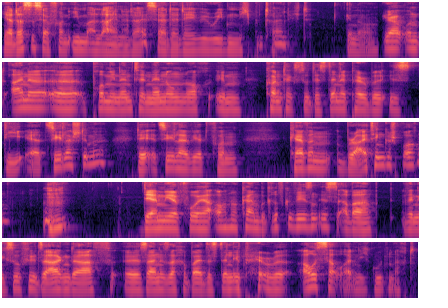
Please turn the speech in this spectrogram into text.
Ja, das ist ja von ihm alleine. Da ist ja der Davy Reedon nicht beteiligt. Genau. Ja, und eine äh, prominente Nennung noch im Kontext zu The Stanley Parable ist die Erzählerstimme. Der Erzähler wird von Kevin Brighting gesprochen. Mhm der mir vorher auch noch kein Begriff gewesen ist, aber wenn ich so viel sagen darf, äh, seine Sache bei The Stanley Parable außerordentlich gut macht.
